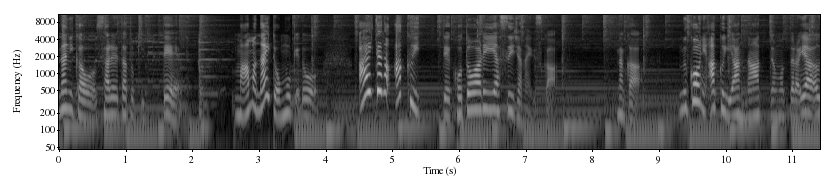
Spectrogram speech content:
何かをされた時ってまああんまないと思うけど相手の悪意って断りやすいじゃないですか。なんか向こうに悪意あんなって思ったらいや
